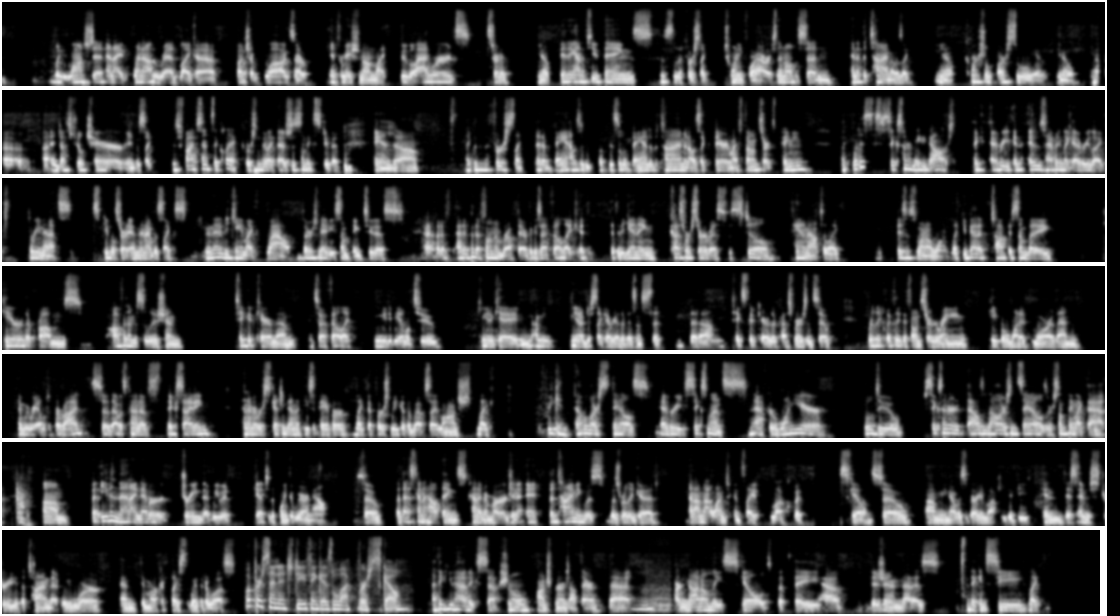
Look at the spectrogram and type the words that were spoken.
we launched it, and I went out and read like a bunch of blogs or information on like Google AdWords. Started you know bidding on a few things. This is the first like 24 hours, and all of a sudden, and at the time I was like you know commercial bar stool or you know uh, uh, industrial chair. And it was like it was five cents a click or something like that. It was just something stupid, and. Mm-hmm. Uh, like within the first like bit of band, I was in this little band at the time, and I was like there, and my phone starts pinging. Like, what is six hundred eighty dollars? Like every, and it was happening like every like three minutes. People started, and then I was like, and then it became like, wow, there's maybe something to this. And I put a, I had to put a phone number up there because I felt like at, at the beginning, customer service was still tantamount to like business 101. Like you've got to talk to somebody, hear their problems, offer them a solution, take good care of them. And so I felt like you need to be able to communicate. And I mean, you know, just like every other business that that um, takes good care of their customers. And so, really quickly, the phone started ringing. People wanted more than than we were able to provide. So that was kind of exciting. And I remember sketching down a piece of paper like the first week of the website launch, like if we can double our sales every six months after one year, we'll do six hundred thousand dollars in sales or something like that. Um, but even then, I never dreamed that we would get to the point that we are now. So, but that's kind of how things kind of emerge, and it, the timing was was really good. And I'm not wanting to conflate luck with skill. And so, um, you know, I was very lucky to be in this industry at the time that we were, and the marketplace the way that it was. What percentage do you think is luck versus skill? I think you have exceptional entrepreneurs out there that mm-hmm. are not only skilled, but they have vision that is they can see like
